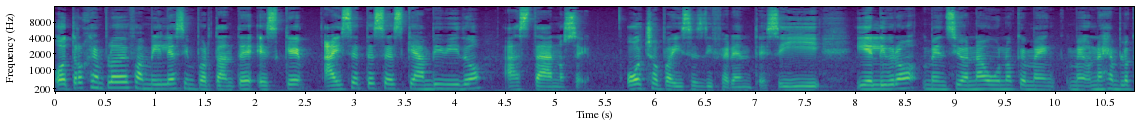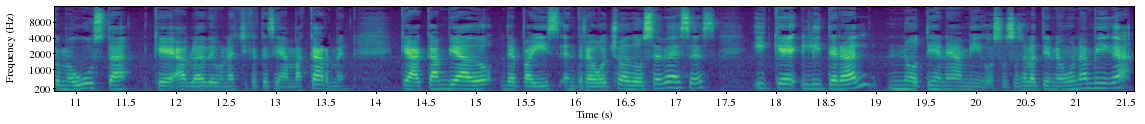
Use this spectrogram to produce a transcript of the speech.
Otro ejemplo de familias importante es que hay CTCs que han vivido hasta, no sé, ocho países diferentes. Y, y el libro menciona uno que me, me, un ejemplo que me gusta, que habla de una chica que se llama Carmen, que ha cambiado de país entre 8 a 12 veces y que literal no tiene amigos, o sea, solo tiene una amiga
